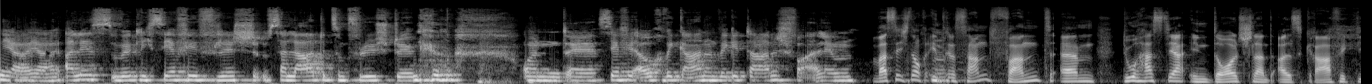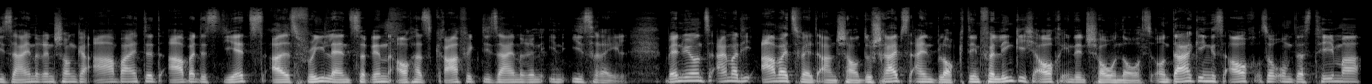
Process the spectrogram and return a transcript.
Ja, ja, alles wirklich sehr viel frisch, Salate zum Frühstück und äh, sehr viel auch vegan und vegetarisch vor allem. Was ich noch interessant fand, ähm, du hast ja in Deutschland als Grafikdesignerin schon gearbeitet, arbeitest jetzt als Freelancerin, auch als Grafikdesignerin in Israel. Wenn wir uns einmal die Arbeitswelt anschauen, du schreibst einen Blog, den verlinke ich auch in den Show Notes. Und da ging es auch so um das Thema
